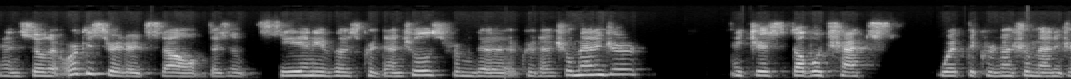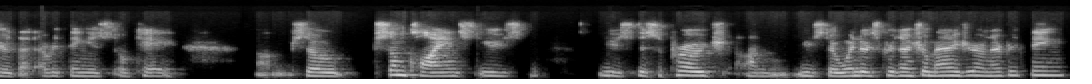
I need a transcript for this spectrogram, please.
And so the orchestrator itself doesn't see any of those credentials from the credential manager. It just double checks with the credential manager that everything is okay. Um, so some clients use use this approach, um, use their Windows credential manager on everything.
